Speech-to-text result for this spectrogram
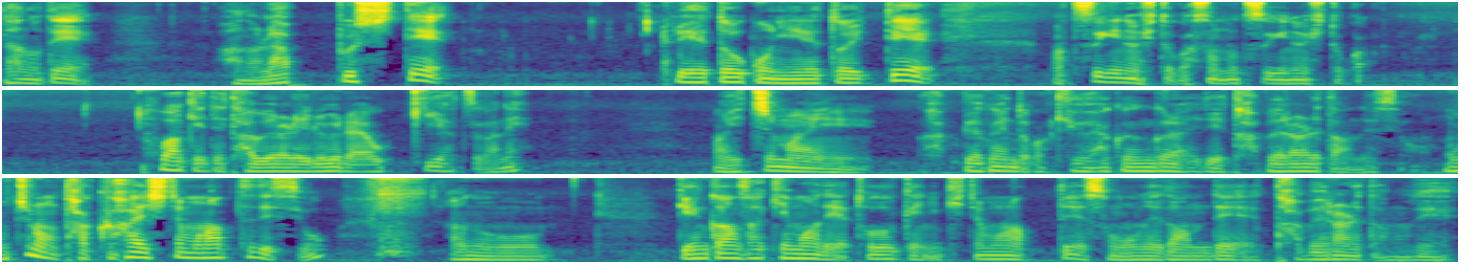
なので、あの、ラップして、冷凍庫に入れといて、まあ、次の日とかその次の日とか、分けて食べられるぐらい大きいやつがね、まあ、1枚800円とか900円ぐらいで食べられたんですよ。もちろん宅配してもらってですよ。あの、玄関先まで届けに来てもらって、その値段で食べられたので、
